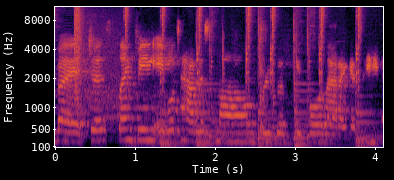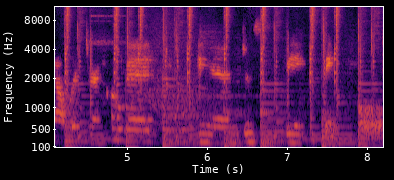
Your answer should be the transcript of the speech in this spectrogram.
But just like being able to have a small group of people that I get to hang out with during COVID and just being thankful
